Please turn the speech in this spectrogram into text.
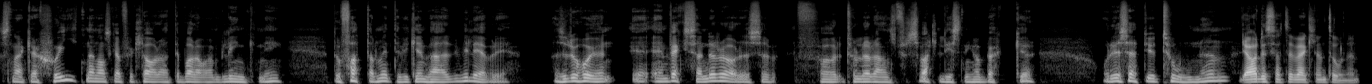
snackar skit när de ska förklara att det bara var en blinkning, då fattar de inte vilken värld vi lever i. Alltså du har ju en, en växande rörelse för tolerans för svartlistning av böcker. Och det sätter ju tonen. Ja, det sätter verkligen tonen.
